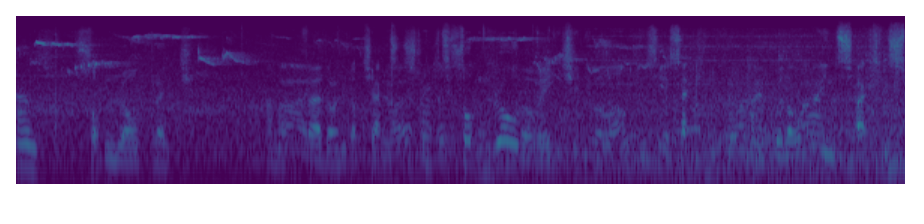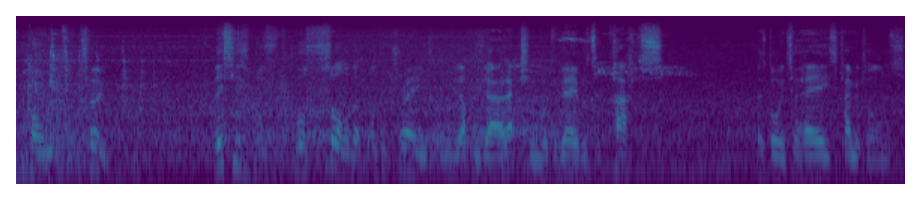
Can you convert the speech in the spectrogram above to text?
and Sutton Road Bridge. And then Right. further on you've got Jackson Street. Sutton Road we Bridge. continue along. You see a section of line where the line's actually split into two. This is, was, was so that other trains coming the opposite direction would be able to pass as going to Hays Chemicals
